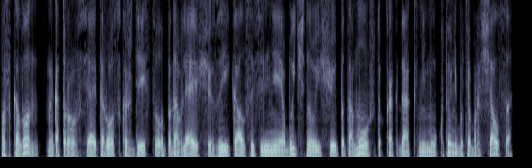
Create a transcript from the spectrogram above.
Паскалон, на которого вся эта роскошь действовала подавляюще, заикался сильнее обычного еще и потому, что, когда к нему кто-нибудь обращался,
